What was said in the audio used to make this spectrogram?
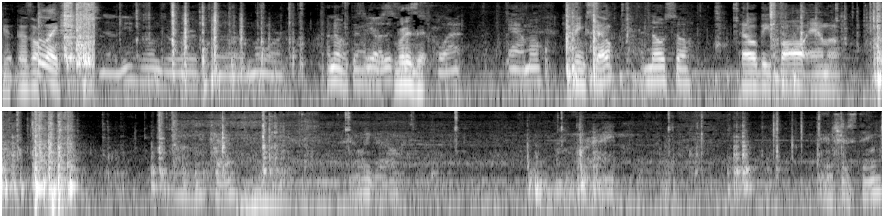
Yeah, those are like, Yeah, these ones are worth uh, more. I know what that so, yeah, is. What is it? Flat. Ammo. you think so? No, so. That would be ball ammo. Okay. There we go. All right. Interesting.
